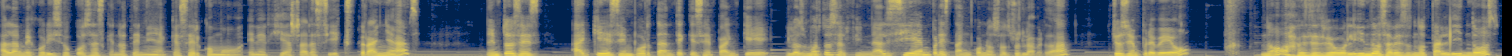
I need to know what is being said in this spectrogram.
a lo mejor hizo cosas que no tenía que hacer como energías raras y extrañas. Entonces, aquí es importante que sepan que los muertos al final siempre están con nosotros, la verdad. Yo siempre veo ¿no? A veces veo lindos, a veces no tan lindos.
